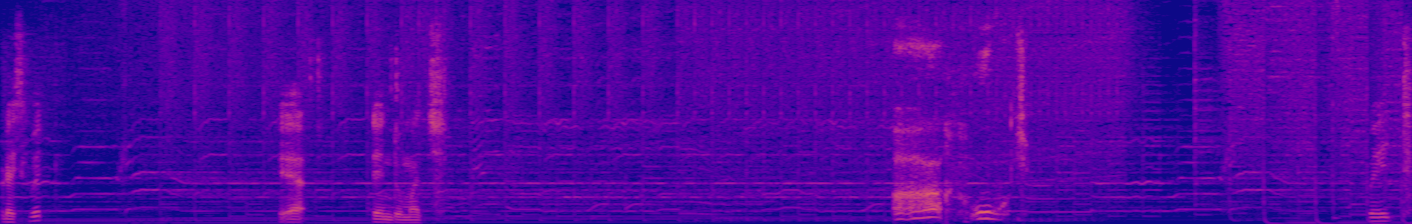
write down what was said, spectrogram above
Should I skip it? Yeah, didn't do much. Oh, oh yeah. wait.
